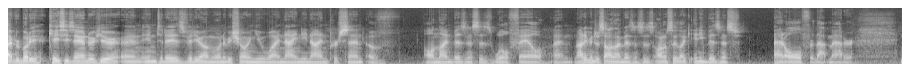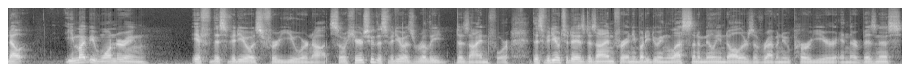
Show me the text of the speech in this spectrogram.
Hi everybody, Casey Zander here, and in today's video I'm going to be showing you why 99% of online businesses will fail, and not even just online businesses, honestly like any business at all for that matter. Now, you might be wondering if this video is for you or not. So here's who this video is really designed for. This video today is designed for anybody doing less than a million dollars of revenue per year in their business.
